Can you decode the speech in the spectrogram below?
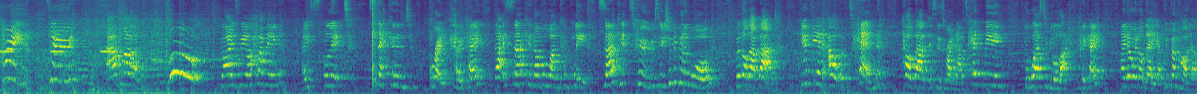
three, two, and one. Woo! Guys, we are having a split second break, okay? That is circuit number one complete. Circuit two, so you should be feeling warm, but not that bad. Give me an out of 10 how bad this is right now. 10 being the worst of your life, okay? I know we're not there yet. We've done harder.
